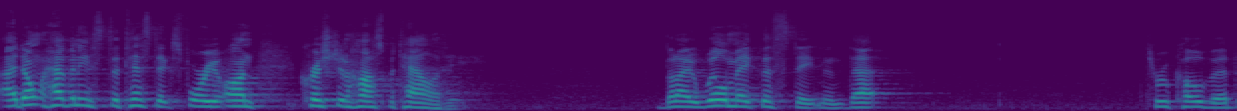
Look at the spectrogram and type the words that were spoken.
I don't have any statistics for you on Christian hospitality, but I will make this statement that through COVID,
